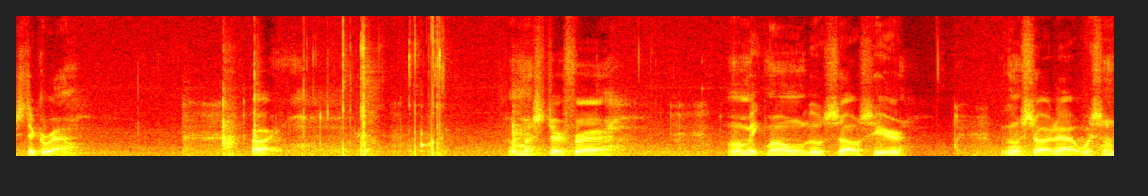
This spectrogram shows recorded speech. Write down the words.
Stick around. Alright. For my stir fry, I'm gonna make my own little sauce here. We're gonna start out with some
